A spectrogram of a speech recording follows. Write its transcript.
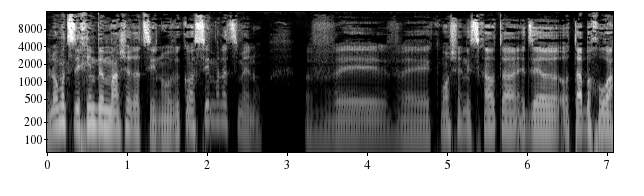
ולא מצליחים במה שרצינו, וכועסים על עצמנו. ו- וכמו שניסחה אותה, את זה אותה בחורה,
